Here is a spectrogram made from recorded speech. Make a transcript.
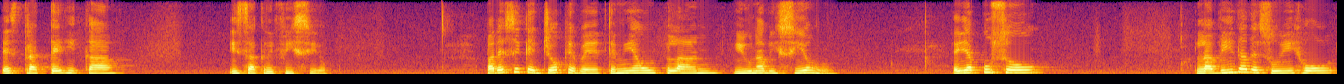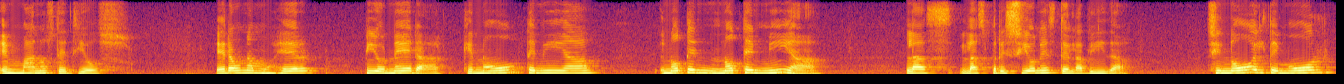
estratégica y sacrificio. Parece que Joquebe tenía un plan y una visión. Ella puso la vida de su hijo en manos de Dios. Era una mujer pionera que no tenía, no, no temía las, las presiones de la vida, sino el temor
